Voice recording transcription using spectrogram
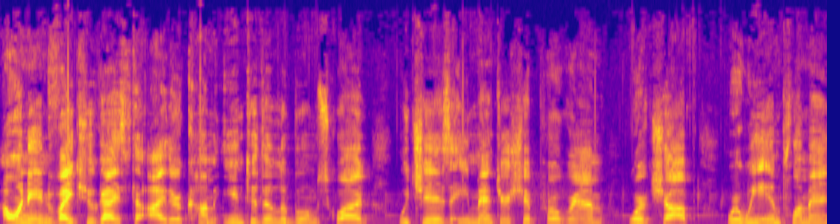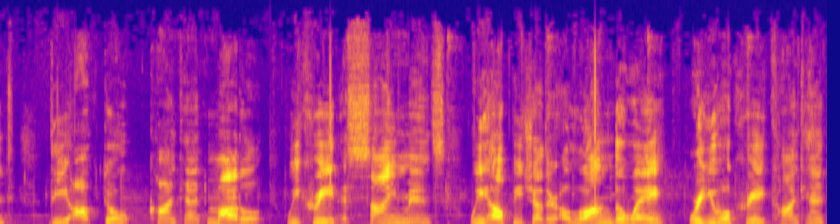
I want to invite you guys to either come into the Laboom Squad, which is a mentorship program workshop where we implement the Octo Content Model. We create assignments, we help each other along the way, where you will create content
